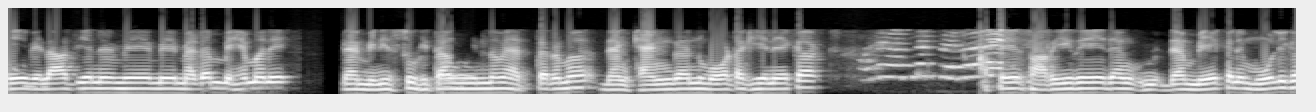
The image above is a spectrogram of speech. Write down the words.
ඒ වෙලා තියෙන්නේ මේ මේ මැඩම් මෙහෙමනේ. දැන් මිනිස්සු හිතන් ඉන්නව ඇත්තටම දැන් කැංගන් වෝටර් කියන එක අපේ ශරීරයේ දැන් දැන් මේකනේ මූලික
